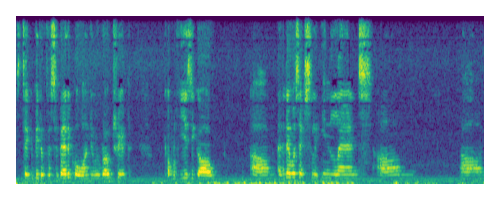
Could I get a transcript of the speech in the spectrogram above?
to take a bit of a sabbatical and do a road trip a couple of years ago, um, and that was actually inland. Um, um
